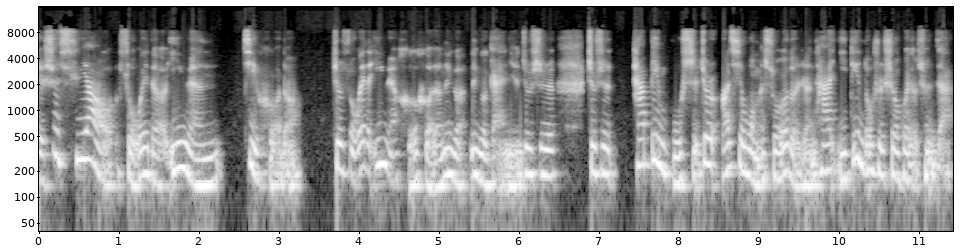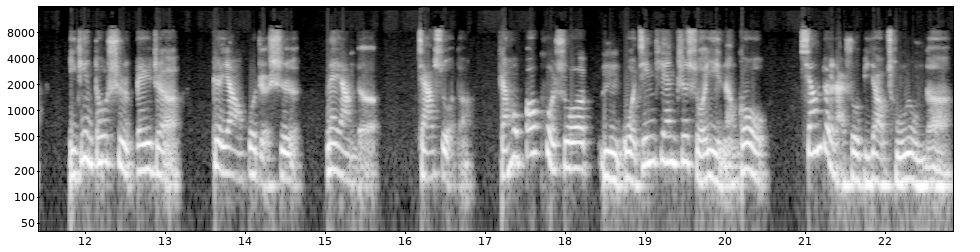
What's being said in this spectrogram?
也是需要所谓的因缘际合的，就所谓的因缘和合的那个那个概念，就是就是它并不是，就是而且我们所有的人，他一定都是社会的存在，一定都是背着这样或者是那样的枷锁的。然后包括说，嗯，我今天之所以能够相对来说比较从容的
